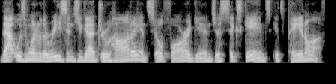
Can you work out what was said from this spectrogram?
that was one of the reasons you got Jrue Holiday. And so far, again, just six games, it's paying off.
